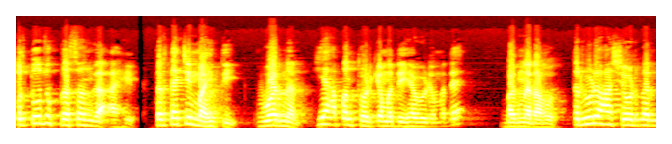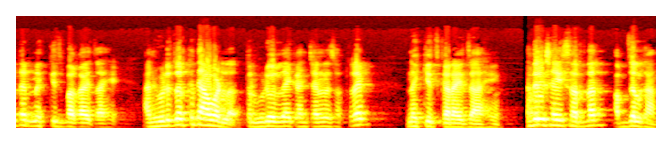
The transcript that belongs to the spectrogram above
तर तो जो प्रसंग आहे तर त्याची माहिती वर्णन हे आपण थोडक्यामध्ये ह्या व्हिडिओमध्ये बघणार आहोत. तर व्हिडिओ हा शेवटपर्यंत नक्कीच बघायचा आहे. आणि व्हिडिओ जर कधी आवडला तर व्हिडिओ लाईक आणि चॅनल सबस्क्राईब नक्कीच करायचा आहे. आदिलशाही सरदार अफजल खान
